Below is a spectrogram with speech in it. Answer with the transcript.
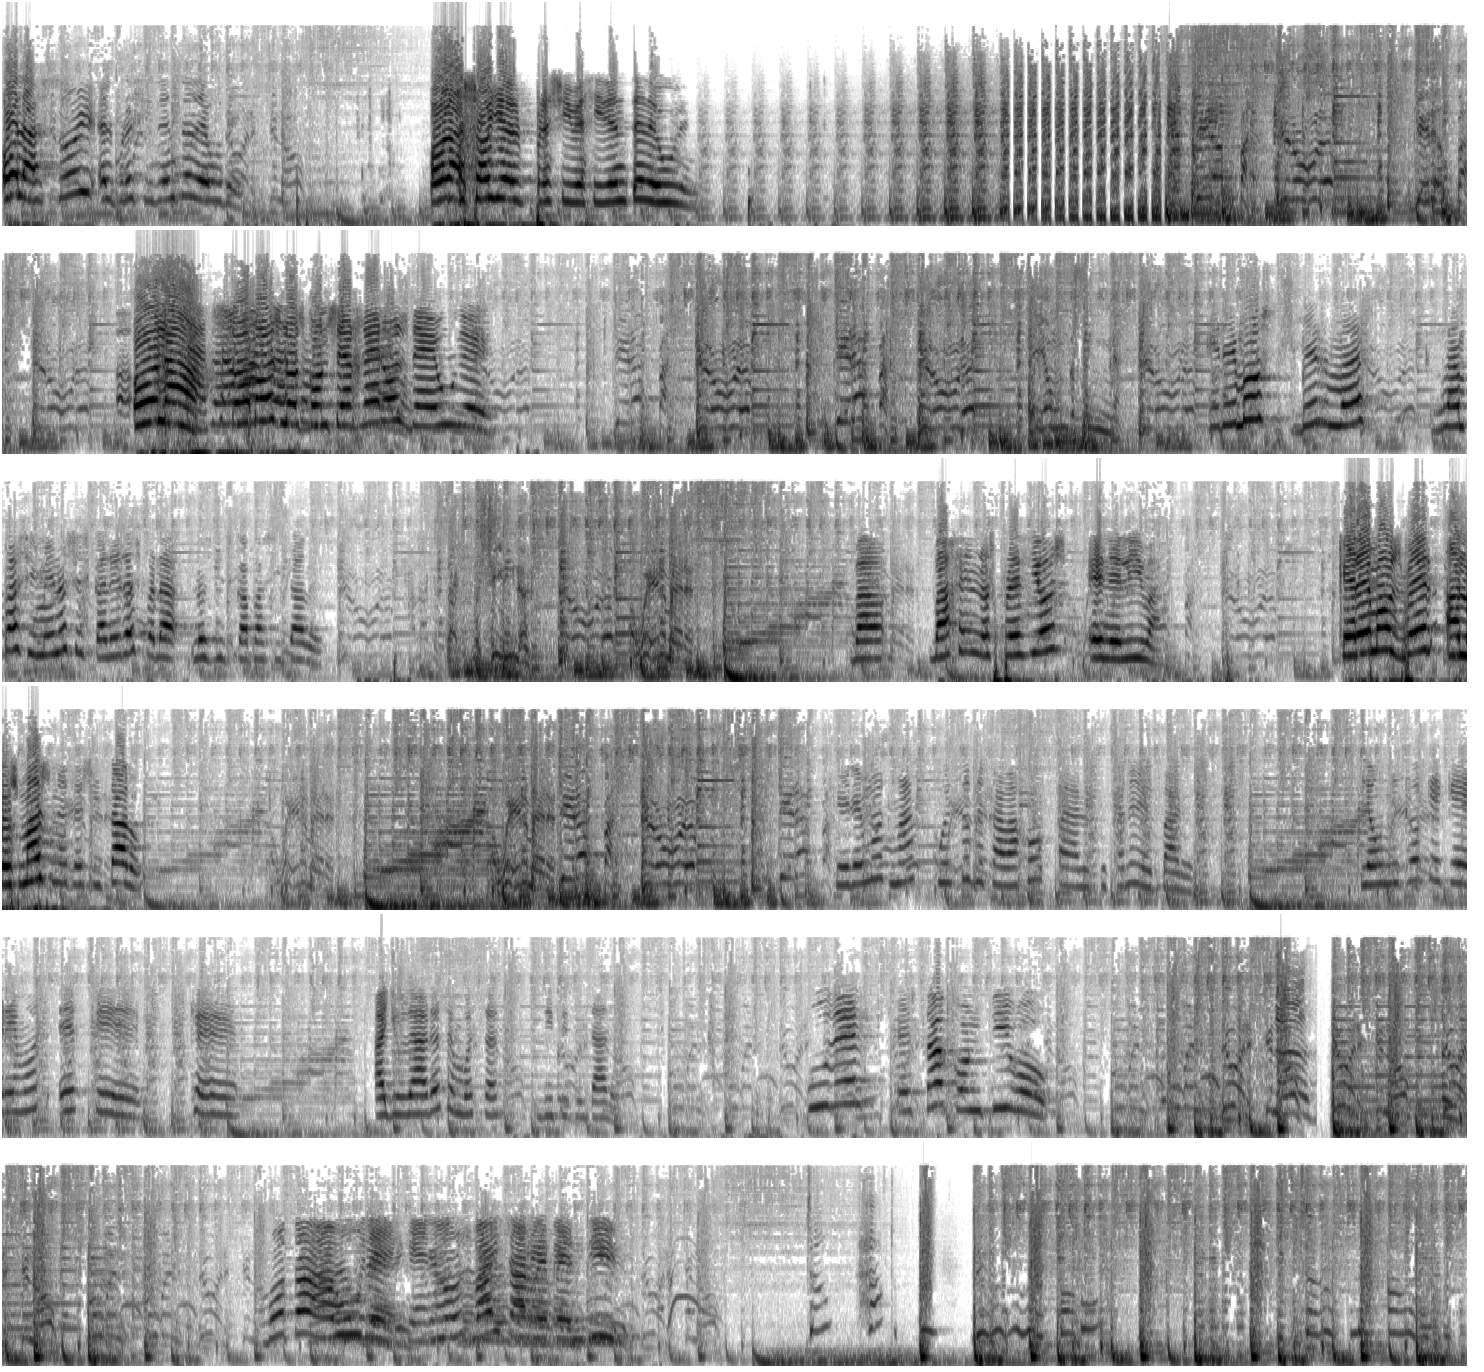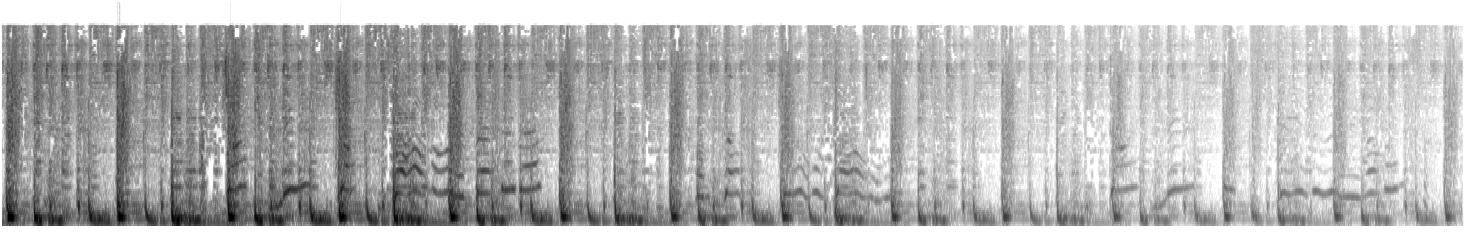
Hola, soy el presidente de UDE. Hola, soy el presidente de UDE. Hola, somos los consejeros de UDE. Más rampas y menos escaleras para los discapacitados. bajen los precios en el IVA. Queremos ver a los más necesitados. Queremos más puestos de trabajo para los que están en el paro. Lo único que queremos es que, que ayudaros en vuestras dificultades. UDEN está contigo. Vota a UDEN, que no os vais a arrepentir.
